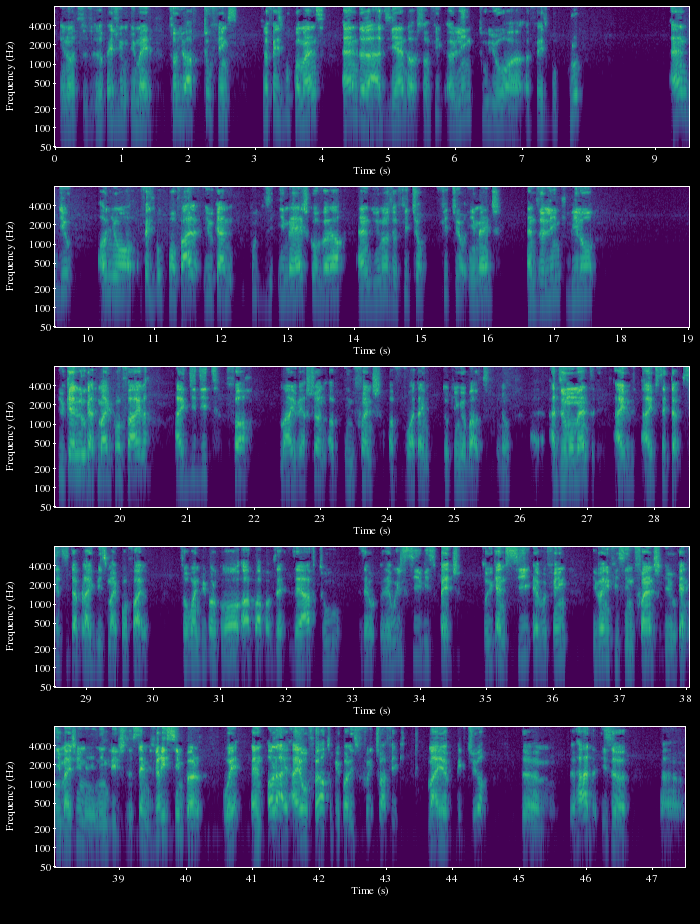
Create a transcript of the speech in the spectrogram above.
you know, the page you, you made. So you have two things, the Facebook comments and uh, at the end of something, a link to your uh, Facebook group. And you, on your Facebook profile, you can put the image cover and you know the feature feature image and the link below. You can look at my profile. I did it for my version of in French of what I'm talking about. You know, at the moment I've I've set up set it up like this my profile. So when people go up up, up they, they have to they, they will see this page. So you can see everything, even if it's in French, you can imagine in English the same. very simple way. And all I, I offer to people is free traffic. My uh, picture, the, the ad is a uh,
